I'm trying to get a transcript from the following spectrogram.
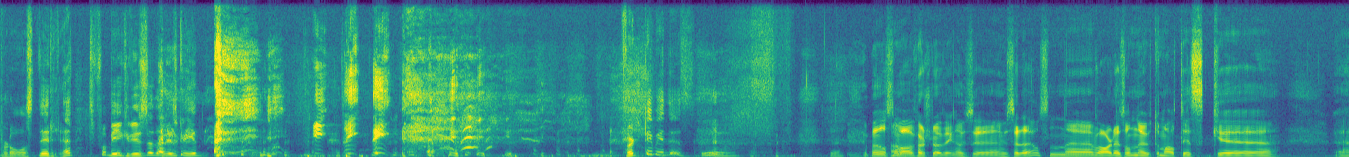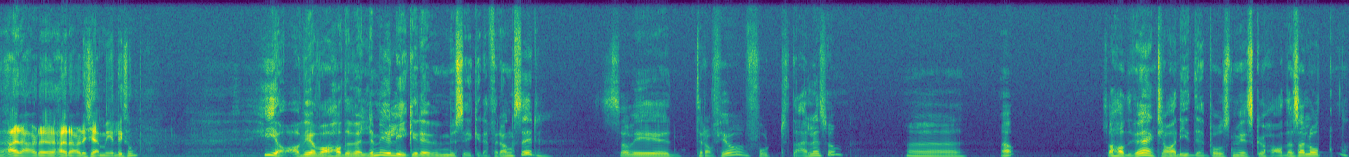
blåste rett forbi krysset der vi skulle inn. 40 minus. Men åssen var første øvinga? Husker, husker du det? Hvordan eh, var det sånn automatisk eh, eh, her, er det, her er det kjemi, liksom? Ja, vi hadde veldig mye like musikkreferanser. Så vi traff jo fort der, liksom. Uh, ja. Så hadde vi jo en klar idé på åssen vi skulle ha disse låtene.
